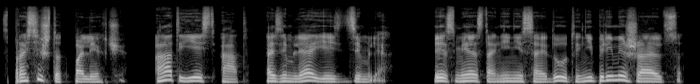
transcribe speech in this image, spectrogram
«Спроси что-то полегче. Ад есть ад, а земля есть земля. И с места они не сойдут и не перемешаются,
